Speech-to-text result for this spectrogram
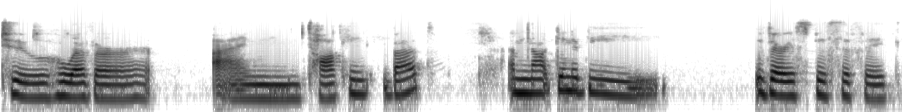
to whoever I'm talking about. I'm not gonna be very specific.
